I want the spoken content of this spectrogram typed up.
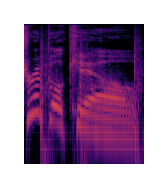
Triple kill!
